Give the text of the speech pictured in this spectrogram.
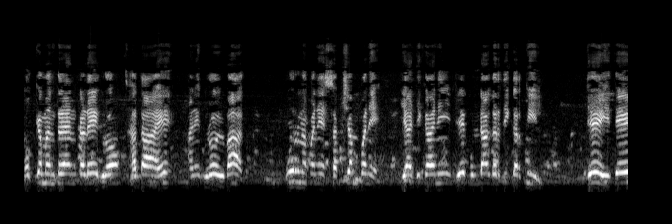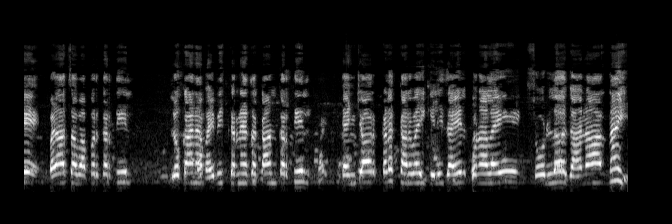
मुख्यमंत्र्यांकडे गृह खाता आहे आणि गृह विभाग पूर्णपणे सक्षमपणे या ठिकाणी जे गुंडागर्दी करतील जे इथे बळाचा वापर करतील लोकांना भयभीत करण्याचं काम करतील त्यांच्यावर कडक कारवाई केली जाईल कोणालाही सोडलं जाणार नाही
